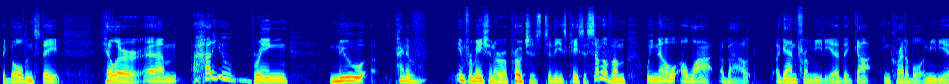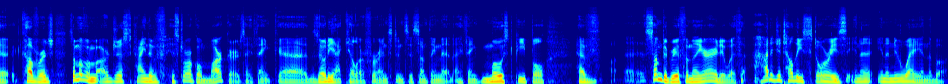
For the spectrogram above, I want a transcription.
the Golden State Killer. Um, how do you bring new uh, kind of information or approaches to these cases? Some of them we know a lot about, again from media. They got incredible media coverage. Some of them are just kind of historical markers. I think uh, Zodiac Killer, for instance, is something that I think most people have uh, some degree of familiarity with. How did you tell these stories in a in a new way in the book?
